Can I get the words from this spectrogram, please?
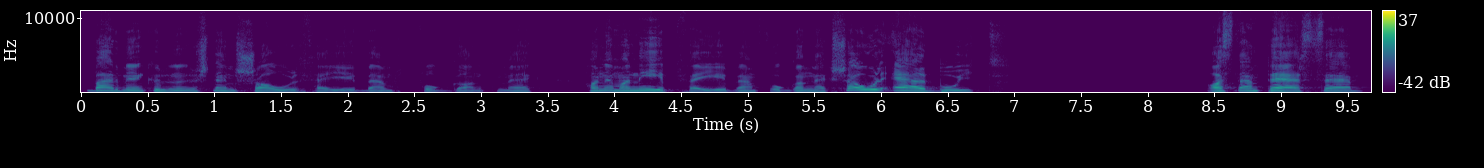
bármilyen különös nem Saul fejében foggant meg, hanem a nép fejében foggant meg. Saul elbújt, aztán persze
